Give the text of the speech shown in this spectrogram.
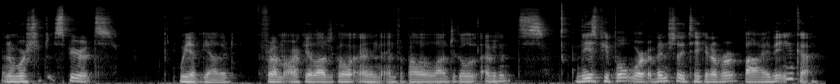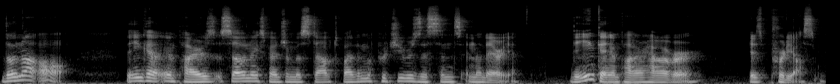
and worshipped spirits, we have gathered from archaeological and anthropological evidence. These people were eventually taken over by the Inca, though not all. The Inca Empire's southern expansion was stopped by the Mapuche resistance in that area. The Inca Empire, however, is pretty awesome.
